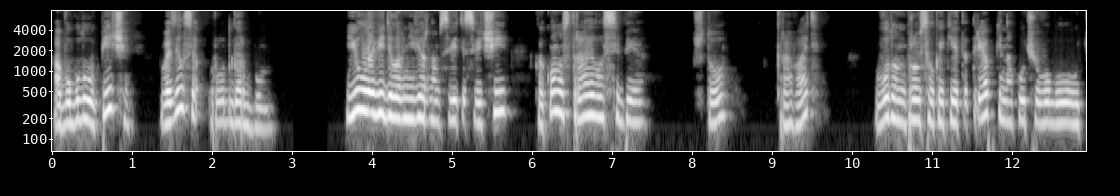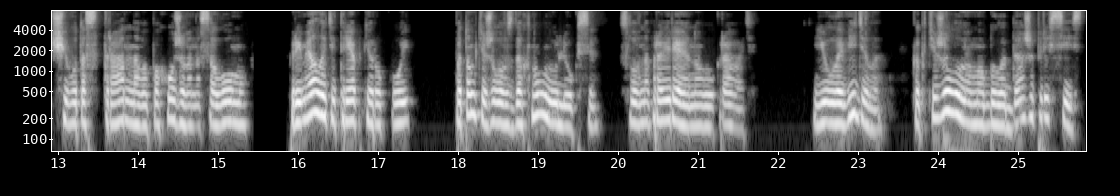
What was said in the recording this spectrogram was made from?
а в углу у печи возился рот горбун. Юла видела в неверном свете свечи, как он устраивал себе... Что? Кровать? Вот он бросил какие-то тряпки на кучу в углу, чего-то странного, похожего на солому, примял эти тряпки рукой, потом тяжело вздохнул и улегся, словно проверяя новую кровать. Юла видела, как тяжело ему было даже присесть,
